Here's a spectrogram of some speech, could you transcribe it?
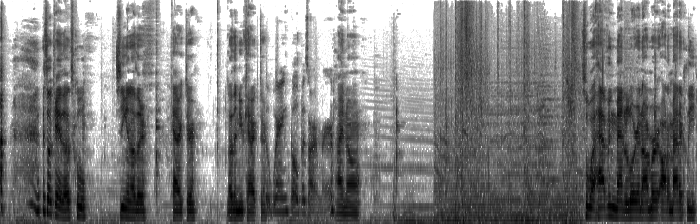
not. it's okay though. It's cool. Seeing another character, another new character. But wearing Boba's armor. I know. So what? Having Mandalorian armor automatically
